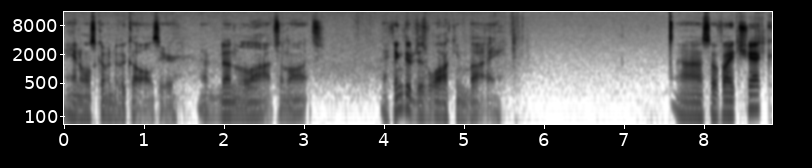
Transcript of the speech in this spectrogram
animals coming to the calls here. I've done lots and lots. I think they're just walking by. Uh, so if I check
